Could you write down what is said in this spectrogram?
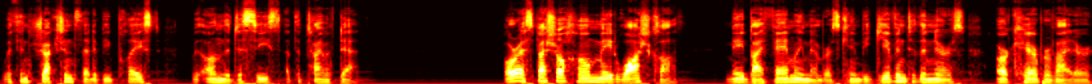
with instructions that it be placed on the deceased at the time of death. Or a special homemade washcloth made by family members can be given to the nurse or care provider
